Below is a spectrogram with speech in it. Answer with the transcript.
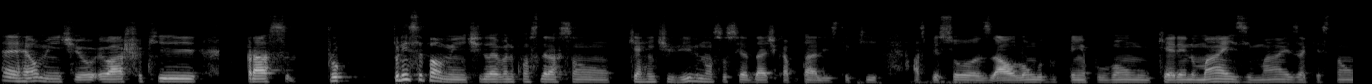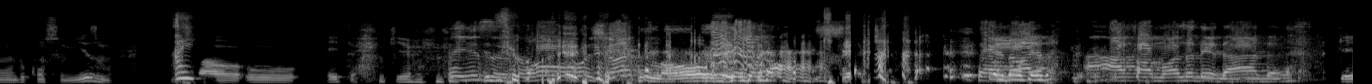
É, realmente, eu, eu acho que para principalmente levando em consideração que a gente vive numa sociedade capitalista que as pessoas ao longo do tempo vão querendo mais e mais a questão do consumismo. Ai. O, o... Eita, que é isso? Um choque. LOL. perdão, perdão. A famosa dedada. Que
